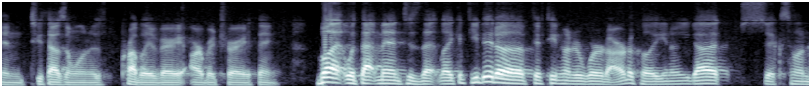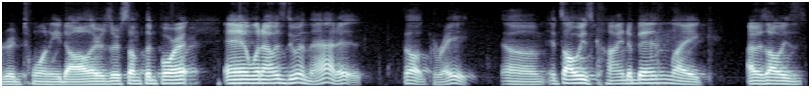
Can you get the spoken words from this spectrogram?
And 2001 was probably a very arbitrary thing. But what that meant is that, like, if you did a 1500 word article, you know, you got $620 or something for it. And when I was doing that, it felt great. Um, it's always kind of been like I was always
